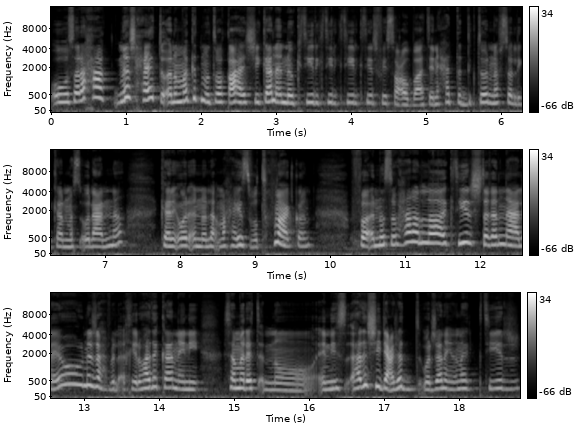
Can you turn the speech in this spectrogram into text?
وصراحة نجحت وأنا ما كنت متوقعة هالشي كان إنه كتير كتير كتير كتير في صعوبات يعني حتى الدكتور نفسه اللي كان مسؤول عنا كان يقول إنه لا ما حيزبط معكم فإنه سبحان الله كتير اشتغلنا عليه ونجح بالأخير. وهذا كان يعني ثمرة إنه يعني س- هذا الشيء اللي عن جد ورجاني انه أنا كتير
